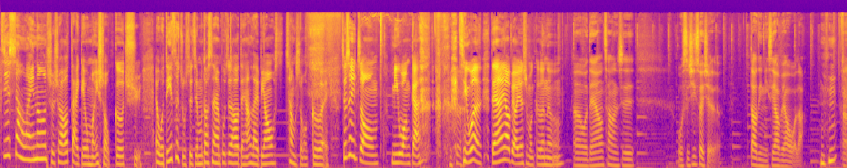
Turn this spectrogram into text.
接下来呢，球球要带给我们一首歌曲。哎，我第一次主持节目到现在不知道等下来宾要唱什么歌，哎，就是一种迷惘感。请问等下要表演什么歌呢？嗯，我等下要唱的是我十七岁写的，到底你是要不要我啦？嗯哼，嗯，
